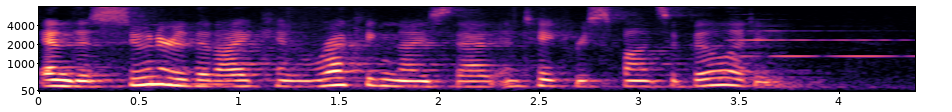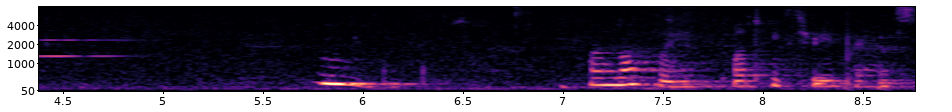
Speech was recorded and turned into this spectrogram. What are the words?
And the sooner that I can recognize that and take responsibility, mm, oh, lovely. I'll take three breaths.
